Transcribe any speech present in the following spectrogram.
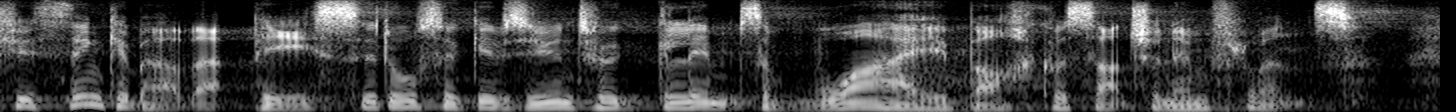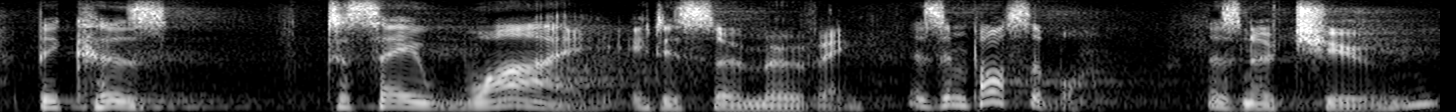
If you think about that piece, it also gives you into a glimpse of why Bach was such an influence. Because to say why it is so moving is impossible. There's no tune,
